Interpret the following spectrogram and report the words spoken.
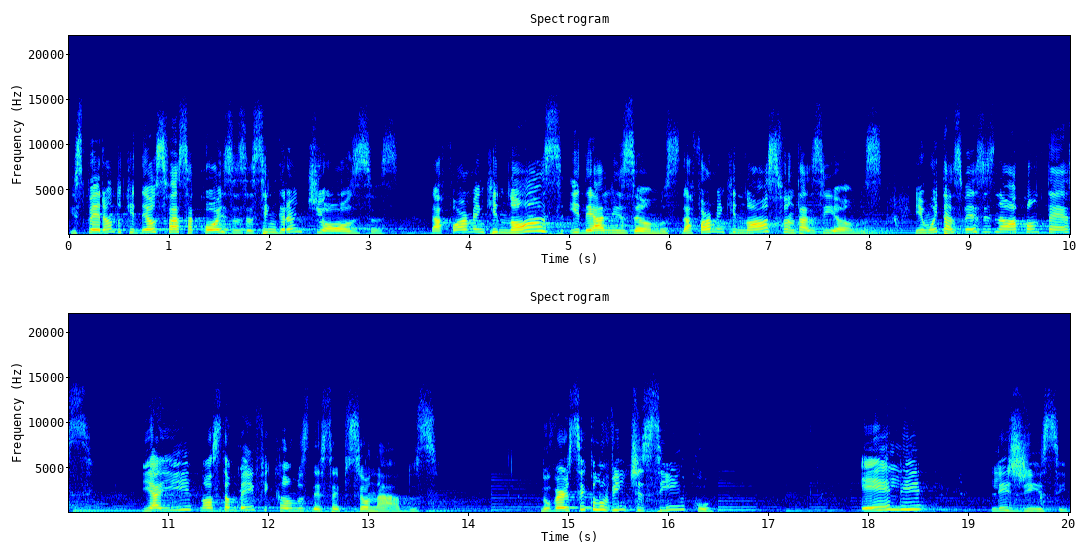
Esperando que Deus faça coisas assim grandiosas, da forma em que nós idealizamos, da forma em que nós fantasiamos. E muitas vezes não acontece. E aí nós também ficamos decepcionados. No versículo 25, ele lhes disse,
